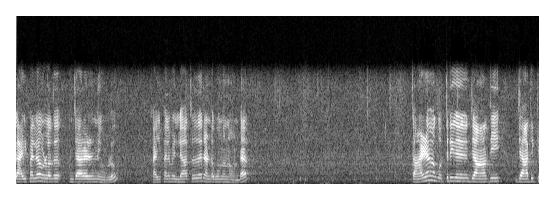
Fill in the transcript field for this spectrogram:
കായ്ഫലം ഉള്ളത് അഞ്ചാറേഴെണ്ണേ ഉള്ളൂ. കായ്ഫലമില്ലാത്തത് രണ്ട് മൂന്നെണ്ണം ഉണ്ട്. താഴെ ഒത്തിരി ജാതി ജാതിക്ക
